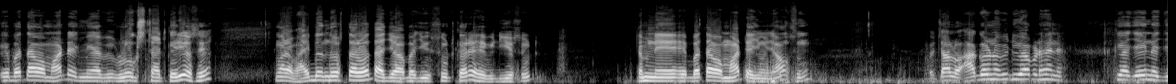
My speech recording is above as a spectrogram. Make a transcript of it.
એ બતાવવા માટે જ મેં આ વ્લોગ સ્ટાર્ટ કર્યો છે. મારા ભાઈબંધ દોસ્તારો હતા, જે આ બાજુ શૂટ કરે છે વીડિયો શૂટ તમને એ બતાવવા માટે જ હું જાઉં છું. તો ચાલો, આગળનો વીડિયો આપણે છે ને, ત્યાં જઈને જ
